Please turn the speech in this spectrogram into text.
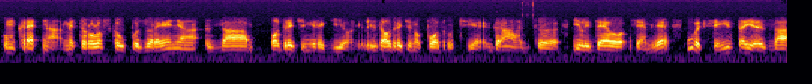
Konkretna meteorološka upozorenja za određeni region ili za određeno područje, grad e, ili deo zemlje, uvek se izdaje za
